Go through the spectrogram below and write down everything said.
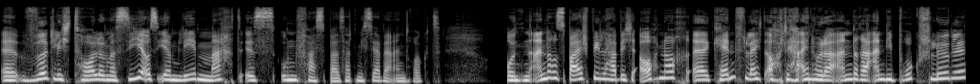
äh, wirklich toll. Und was sie aus ihrem Leben macht, ist unfassbar. Es hat mich sehr beeindruckt. Und ein anderes Beispiel habe ich auch noch, äh, kennt vielleicht auch der ein oder andere, Andi Bruckschlögel,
